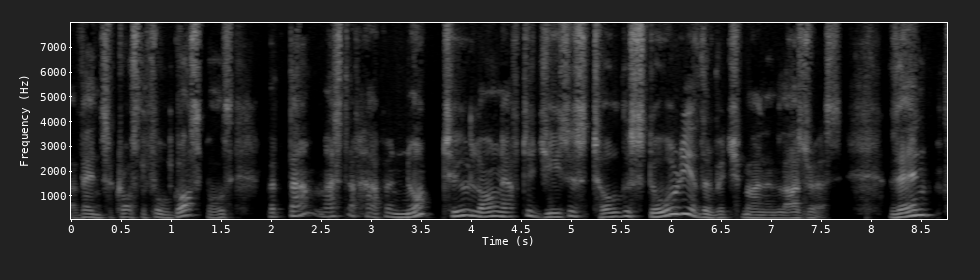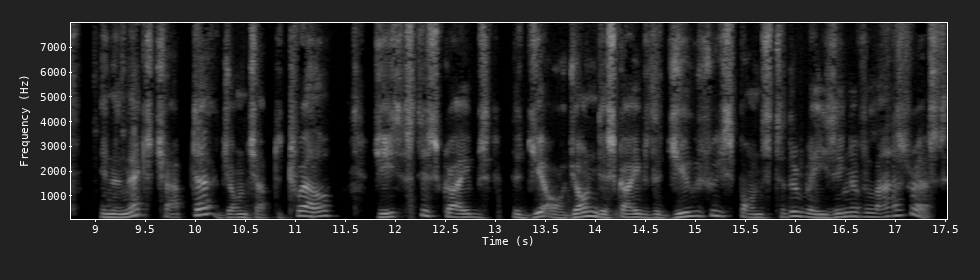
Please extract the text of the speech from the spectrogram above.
events across the four Gospels, but that must have happened not too long after Jesus told the story of the rich man and Lazarus. Then, in the next chapter, John chapter 12, Jesus describes the or John describes the Jews' response to the raising of Lazarus,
